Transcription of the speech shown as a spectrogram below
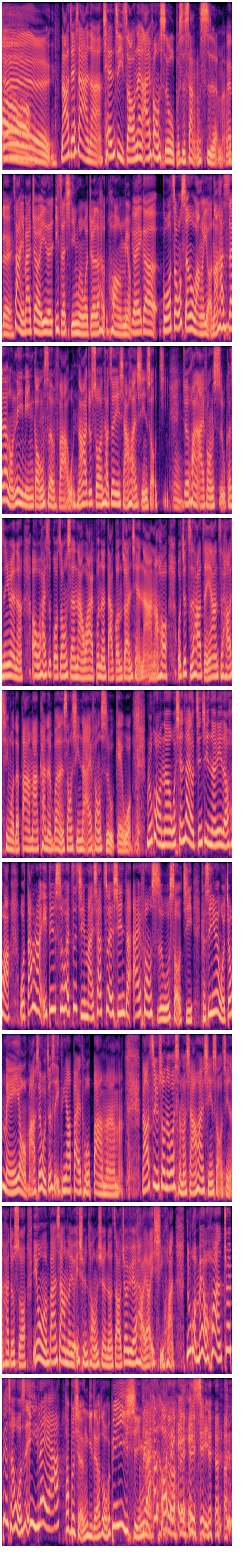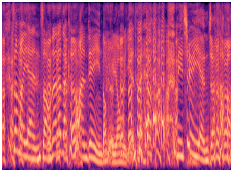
耶然后接下来呢，前几周那个 iPhone 十五不是上市了嘛？哎，对，上礼拜就有一则一则新闻，我觉得很荒谬。有一个国中生网友，然后他是在那种匿名公社发文，然后他就说他最近想要换新手机，嗯，就是换 iPhone 十五。可是因为呢，哦，我还是国中生呐、啊，我还不能打工赚钱呐、啊，然后我就只好怎样，只好请我的爸妈看能不能送新的 iPhone 十五给我。如果呢，我现在有经济能力的话，我当然一定是会自己买下最新的 iPhone 十五手机。可是因为我就没有嘛，所以我就是一定要拜托爸妈嘛。然后至于说呢，为什么想要换新手机呢？他就说，因为我们班上呢有一群同学呢。早就约好要一起换，如果没有换，就会变成我是异类啊！他不是异类，他说我会变异形哎，我会变异形，这么严重？那那在科幻电影都不用演，你去演就好。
